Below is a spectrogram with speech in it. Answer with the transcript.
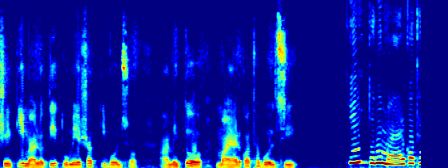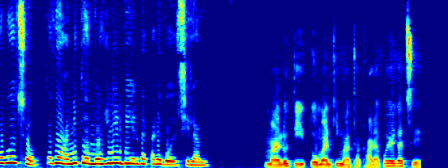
সে কি মালতী তুমি এসব কি বলছো? আমি তো মায়ার কথা বলছি। কি? তুমি মায়ার কথা বলছো? তবে আমি তো মোহিনীর বিয়ের ব্যাপারে বলছিলাম। মালতী তোমার কি মাথা খারাপ হয়ে গেছে?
